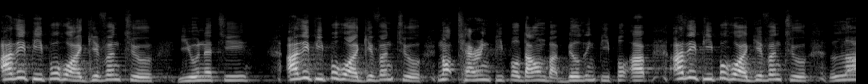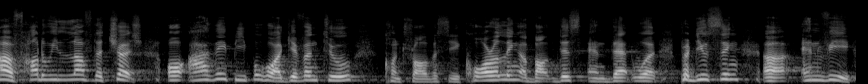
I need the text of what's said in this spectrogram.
Are they people who are given to unity, are they people who are given to not tearing people down but building people up? Are they people who are given to love? How do we love the church? Or are they people who are given to controversy, quarreling about this and that word, producing uh, envy,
